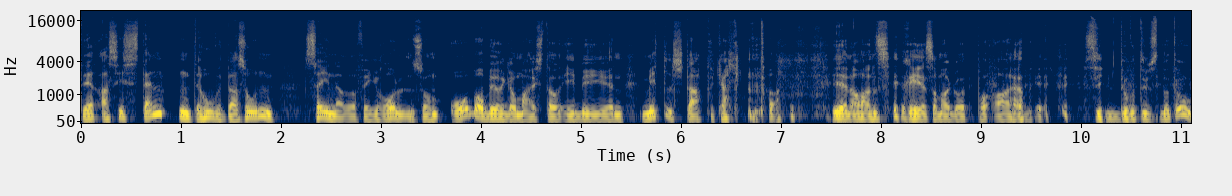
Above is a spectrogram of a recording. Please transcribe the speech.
der assistenten til hovedpersonen senere fikk rollen som oberbürgermeister i byen Mittelstadt Kaltendal, i en annen serie som har gått på ARD siden 2002.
